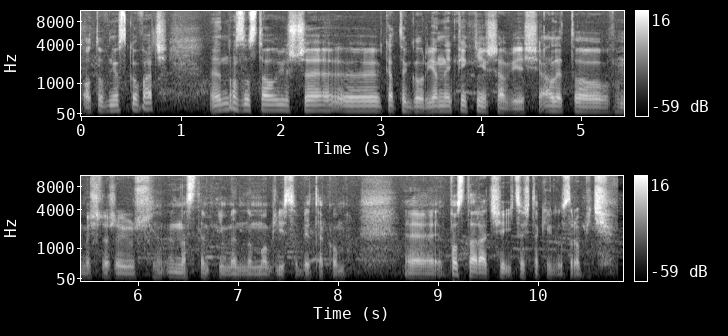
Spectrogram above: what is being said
e, o to wnioskować. E, No została jeszcze e, kategoria najpiękniejsza wieś, ale to myślę, że już następni będą mogli sobie taką postarać się i coś takiego zrobić.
